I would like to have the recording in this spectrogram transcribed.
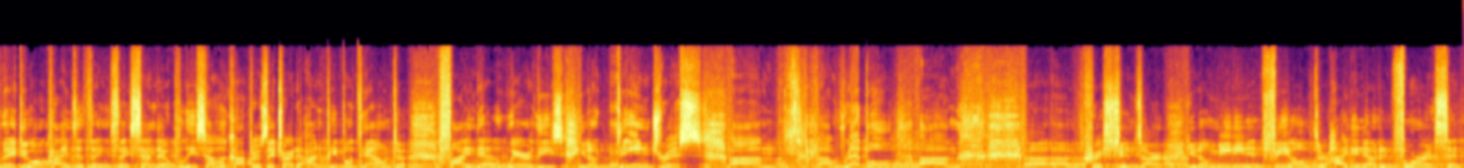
They do all kinds of things. They send out police helicopters. They try to hunt people down to find out where these, you know, dangerous, um, uh, rebel um, uh, uh, Christians are, you know, meeting in fields or hiding out in forests and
